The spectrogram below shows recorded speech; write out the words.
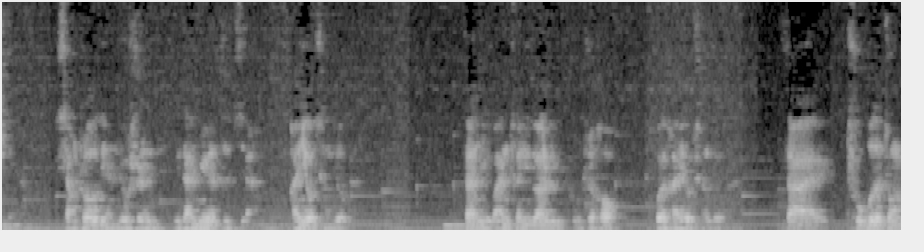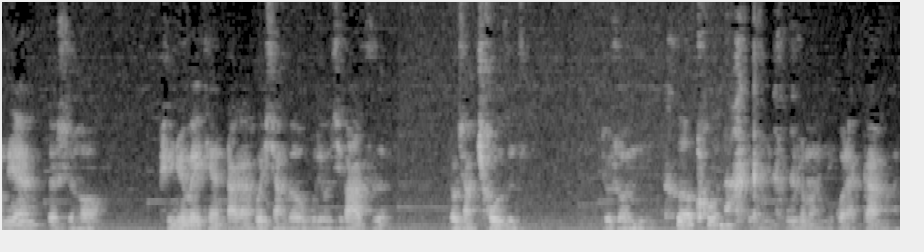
里呢？享受的点就是你在虐自己啊，很有成就感。在你完成一段旅途之后，会很有成就感。在徒步的中间的时候，平均每天大概会想个五六七八次，都想抽自己，就说你何苦呢？对你图什么？你过来干嘛的？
